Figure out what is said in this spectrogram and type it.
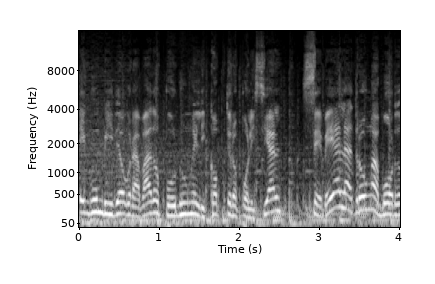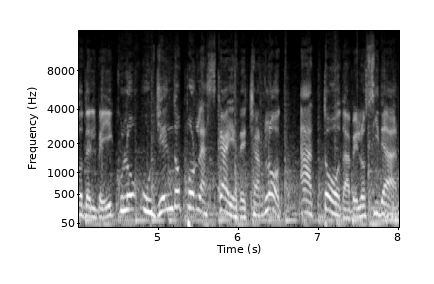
En un video grabado por un helicóptero policial, se ve al ladrón a bordo del vehículo huyendo por las calles de Charlotte a toda velocidad.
